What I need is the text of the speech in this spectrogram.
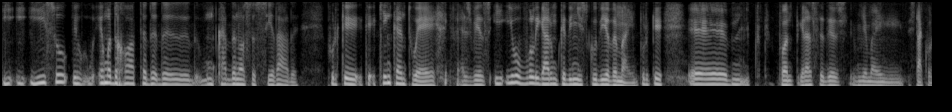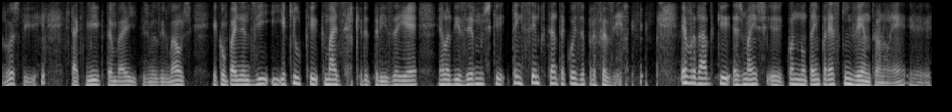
e, e, e isso é uma derrota de, de, de, um bocado da nossa sociedade. Porque que, que encanto é, às vezes, e eu vou ligar um bocadinho isto com o Dia da Mãe, porque, é, porque ponto, graças a Deus, minha mãe está connosco e está comigo também e com os meus irmãos e acompanha-nos. E, e, aquilo que, que, mais a caracteriza é ela dizer-nos que tem sempre tanta coisa para fazer. É verdade que as mães, eh, quando não têm, parece que inventam, não é? Eh,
